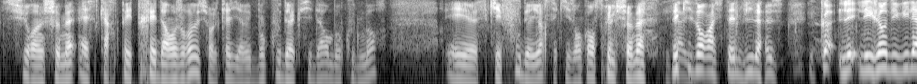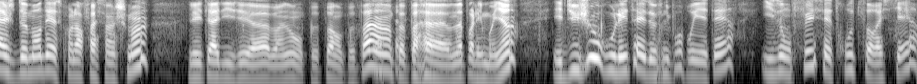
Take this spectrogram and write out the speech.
sur un chemin escarpé très dangereux sur lequel il y avait beaucoup d'accidents, beaucoup de morts. Et euh, ce qui est fou d'ailleurs, c'est qu'ils ont construit le chemin C'est dès qu'ils ont racheté le village. Quand les, gens du village demandaient à ce qu'on leur fasse un chemin. L'État disait ah ben non on peut pas on peut pas hein, on peut pas on n'a pas les moyens et du jour où l'État est devenu propriétaire ils ont fait cette route forestière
